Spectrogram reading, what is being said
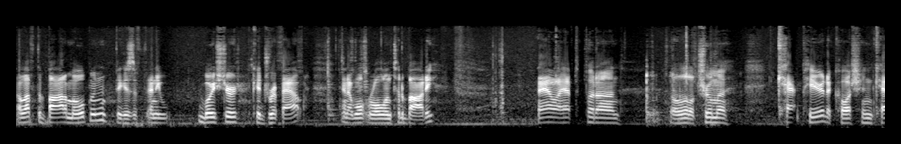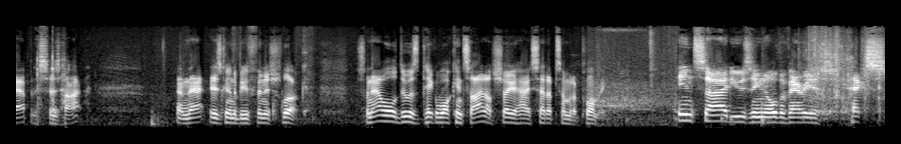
I left the bottom open because if any moisture could drip out and it won't roll into the body. Now I have to put on a little Truma cap here, the caution cap that says hot. And that is going to be the finished look. So now what we'll do is take a walk inside. I'll show you how I set up some of the plumbing. Inside using all the various PEX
